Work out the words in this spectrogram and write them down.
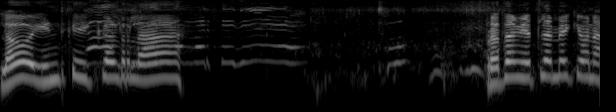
ಲೋ ಇಂಡ್ಕ ಇಕ್ಕಳ್ರಲ್ಲ ಪ್ರಥಮ ಎತ್ಲ ಮೇಕ್ಯವನ?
